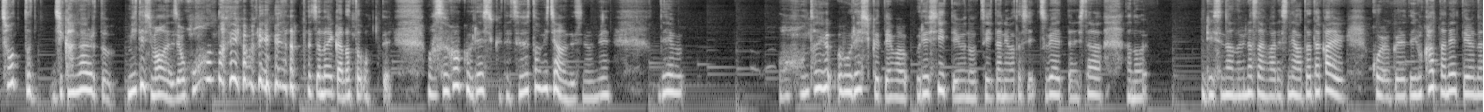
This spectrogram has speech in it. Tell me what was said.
ちょっと時間があると見てしまうんですよ。本当にやっぱり夢だったんじゃないかなと思って、もうすごく嬉しくてずっと見ちゃうんですよね。で、本当に嬉しくて、まあ、嬉しいっていうのをツイッターに私つぶやいたりしたらあのリスナーの皆さんがですね温かい声をくれてよかったねっていうような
